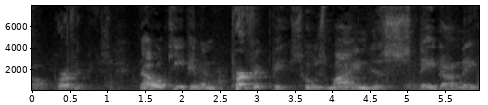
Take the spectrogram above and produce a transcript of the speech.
Oh, perfect peace. Thou wilt keep him in perfect peace, whose mind is stayed on thee,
